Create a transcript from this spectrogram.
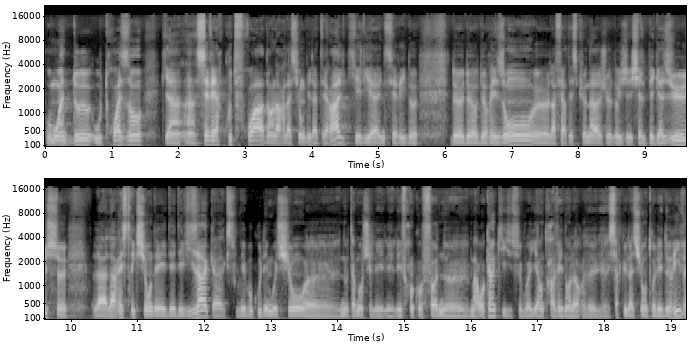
au moins deux ou trois ans qu'il y a un, sévère coup de froid dans la relation bilatérale qui est lié à une série de, de, de, raisons, euh, l'affaire d'espionnage logiciel Pegasus, euh, la, restriction des, des, visas qui a soulevé beaucoup d'émotions, notamment chez les, les, les francophones marocains qui se voyaient entravés dans leur circulation entre les deux rives,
